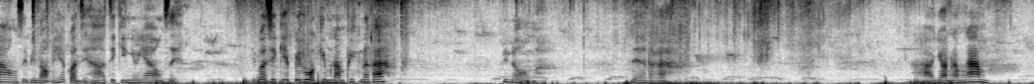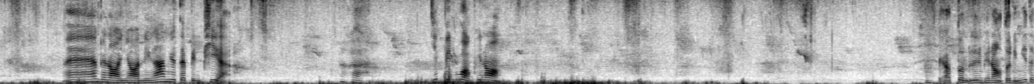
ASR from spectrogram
าวๆของสิพี่น้องนี่ก่อนสิหาที่กิ่งยาวๆของสิก่อนสิเก็บไปลวกกิมน้ำพริกนะคะ พี่น้องเนี่ยนะคะหาเอายอดงามๆแอนพี่น้อยยอดนี่งามอยู่แต่เป็นเพียนะคะเก็บไปลวกพี่น้อง ไป เอาต้นอื่นพี่น้องต้นนี้มีแต่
